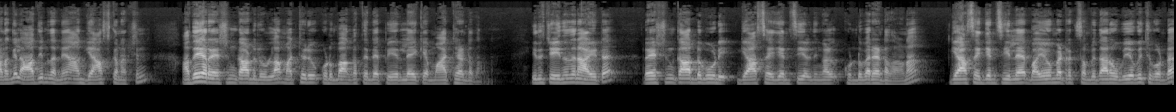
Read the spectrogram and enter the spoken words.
ആണെങ്കിൽ ആദ്യം തന്നെ ആ ഗ്യാസ് കണക്ഷൻ അതേ റേഷൻ കാർഡിലുള്ള മറ്റൊരു കുടുംബാംഗത്തിന്റെ പേരിലേക്ക് മാറ്റേണ്ടതാണ്. ഇത് ചെയ്യുന്നതിനായിട്ട് റേഷൻ കാർഡ് കൂടി ഗ്യാസ് ഏജൻസിയിൽ നിങ്ങൾ കൊണ്ടുവരേണ്ടതാണ്. ഗ്യാസ് ഏജൻസിയിലെ ബയോമെട്രിക് സംവിധാനം ഉപയോഗിച്ചുകൊണ്ട്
